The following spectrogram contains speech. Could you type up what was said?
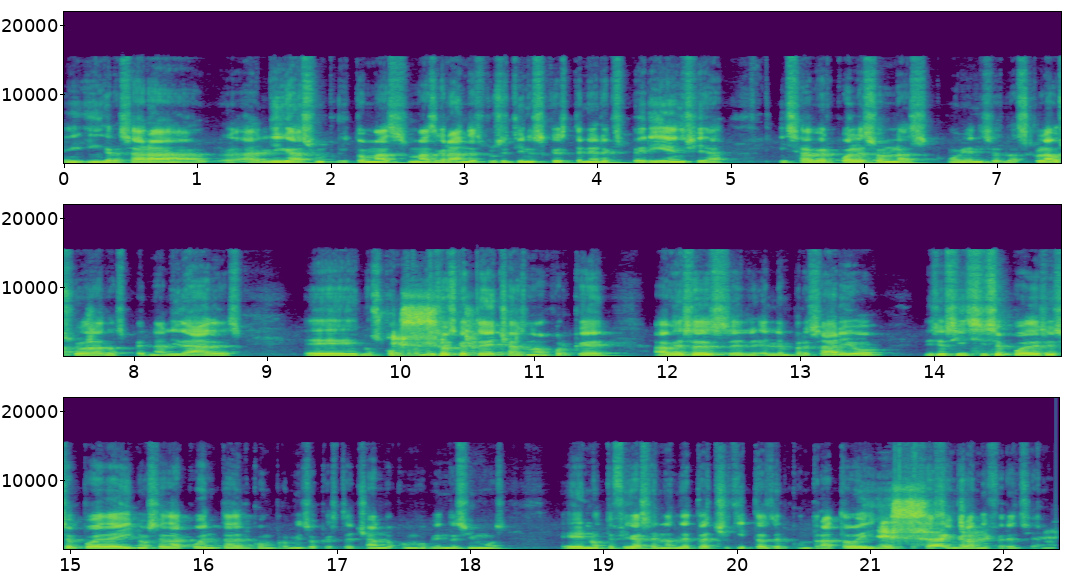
ingresar a, ligas un poquito más, más grandes, pues sí tienes que tener experiencia y saber cuáles son las, como bien dices, las cláusulas, las penalidades, eh, los compromisos que te echas, ¿no? Porque a veces el empresario dice, sí, sí se puede, sí se puede, y no se da cuenta del compromiso que está echando, como bien decimos, eh, no te fijas en las letras chiquitas del contrato y eso hace gran diferencia, ¿no?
